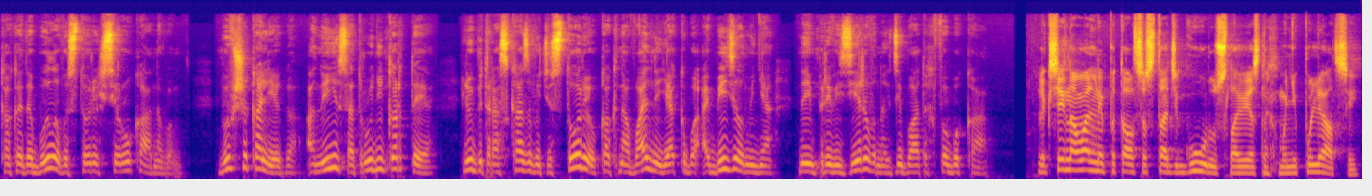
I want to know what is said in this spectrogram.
как это было в историях с Сирукановым. Бывший коллега, а ныне сотрудник РТ, любит рассказывать историю, как Навальный якобы обидел меня на импровизированных дебатах ФБК. Алексей Навальный пытался стать гуру словесных манипуляций,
